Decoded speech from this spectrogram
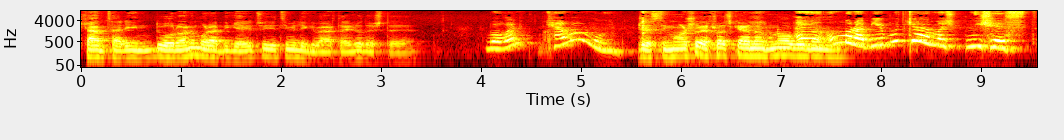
کمترین دوران مربیگری توی تیم لیگ برتری رو داشته. واقعا کم هم بود جسی مارشو اخراج کردن اون آوردن. اون مربی بود که همش میشست.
